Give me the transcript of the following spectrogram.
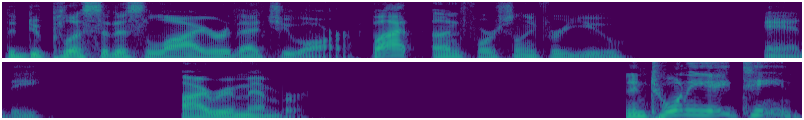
the duplicitous liar that you are. But unfortunately for you, Andy, I remember in 2018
